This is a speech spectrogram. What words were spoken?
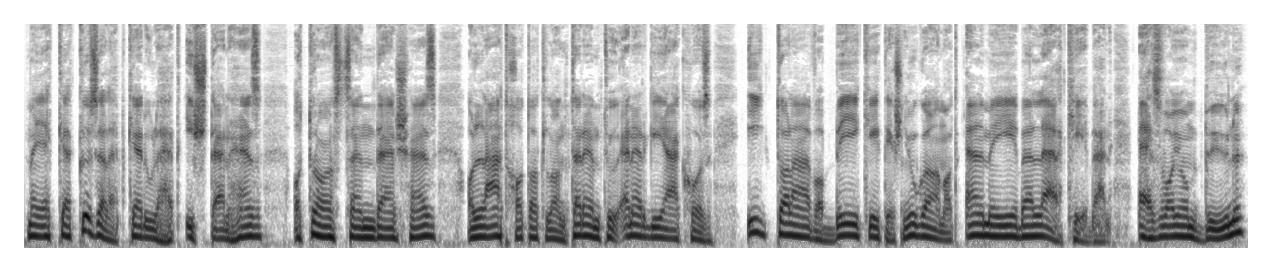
melyekkel közelebb kerülhet Istenhez, a transzcendenshez, a láthatatlan teremtő energiákhoz, így találva békét és nyugalmat elméjében, lelkében. Ez vajon bűn?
